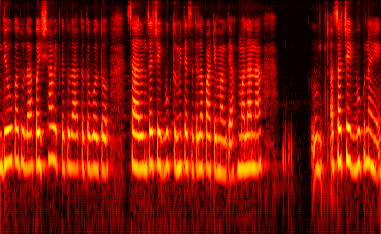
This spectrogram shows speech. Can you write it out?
देऊ का तुला? पैसे हवेत का तुला? आता तो बोलतो सारंगचं चेकबुक तुम्ही त्याचं त्याला पाठीमाग द्या. मला ना असा चेकबुक नाही.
